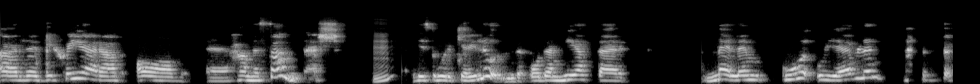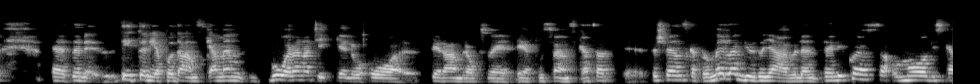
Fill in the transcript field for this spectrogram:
är redigerad av eh, Hannes Sanders, Mm. historiker i Lund. Och den heter Mellemgo och djävulen. Eh, den är- Titeln är på danska, men vår artikel och, och flera andra också är, är på svenska. Så att, eh, för svenskat då, Mellan Gud och djävulen, religiösa och magiska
